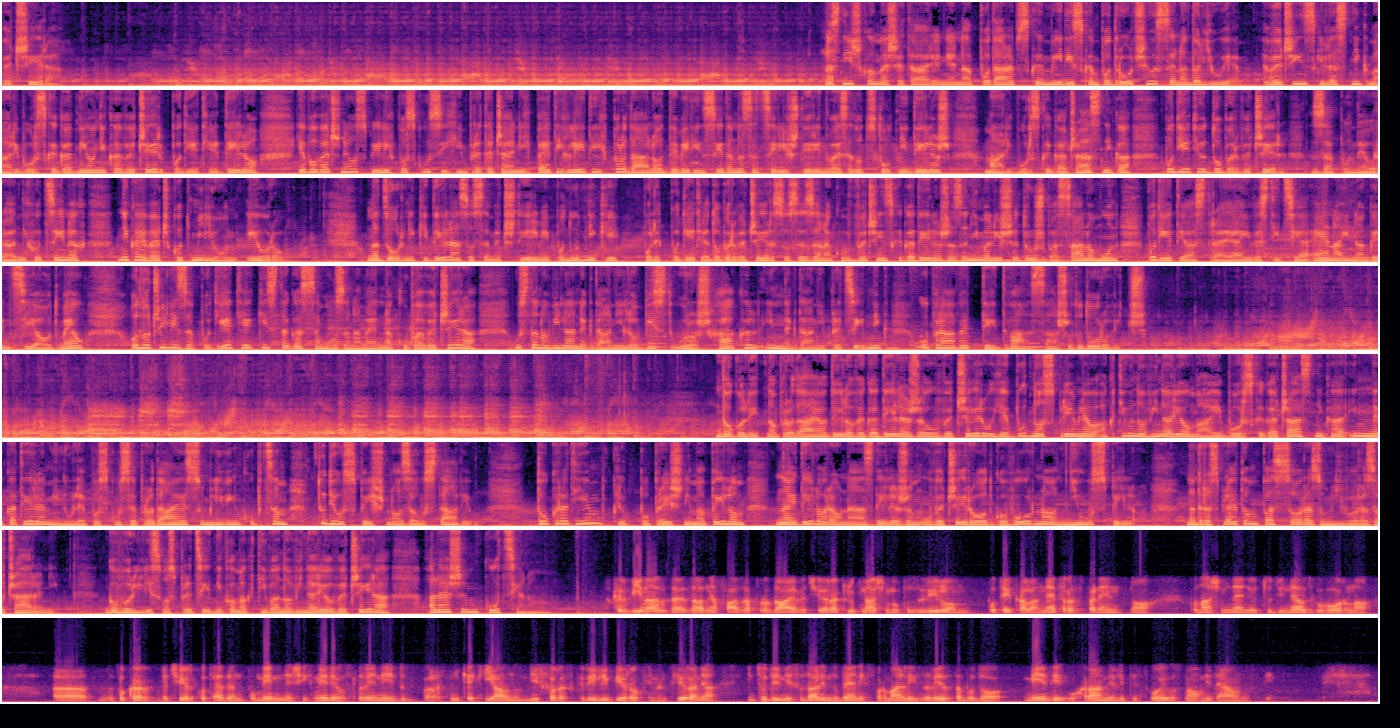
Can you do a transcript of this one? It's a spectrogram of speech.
Večera. Lastniško mešetarjenje na podalpskem medijskem področju se nadaljuje. Večinski lastnik Mariborskega dnevnika večer, podjetje Delo, je po več neuspelih poskusih in pretečenih petih letih prodalo 79,24 odstotni delež Mariborskega časnika podjetju Dober večer za po neuradnih ocenah nekaj več kot milijon evrov. Nadzorniki dela so se med štirimi ponudniki, poleg podjetja Dober večer, so se za nakup večinskega deleža zanimali še družba Salomon, podjetje Astraja Investicija 1 in agencija Odmev, odločili za podjetje, ki sta ga samo za namen nakupa večera ustanovila nekdani lobist Uroš Hakl in nekdani predsednik uprave T2 Sašo Todorovič. Dolgoletno prodajo delovega deleža v večeru je budno spremljal aktiv novinarjev Majborskega časnika in nekatere minule poskuse prodaje sumljivim kupcem tudi uspešno zaustavil. Tokrat jim, kljub poprejšnjim apelom, naj delo ravna z deležem v večeru odgovorno, ni uspelo. Nad razpletom pa so razumljivo razočarani. Govorili smo s predsednikom aktiva novinarjev večera, Alešem Kocijanom skrbi nas, da je zadnja faza prodaje večera kljub našim opozorilom potekala netransparentno, po našem mnenju tudi neodgovorno, uh, zato ker večer kot eden pomembnejših medijev v Sloveniji dobiva lastnike, ki javno niso razkrili virov financiranja in tudi niso dali nobenih formalnih zavez, da bodo mediji ohranili pri svoji osnovni dejavnosti.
